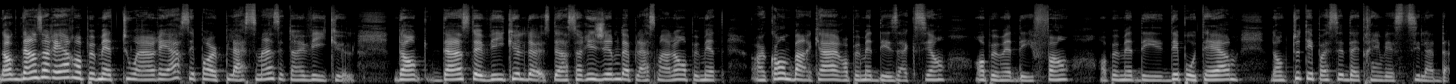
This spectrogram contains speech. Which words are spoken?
Donc, dans un REER, on peut mettre tout. Un REER, c'est pas un placement, c'est un véhicule. Donc, dans ce véhicule, de- dans ce régime de placement-là, on peut mettre un compte bancaire, on peut mettre des actions, on peut mettre des fonds, on peut mettre des dépôts termes. Donc, tout est possible d'être investi là-dedans.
